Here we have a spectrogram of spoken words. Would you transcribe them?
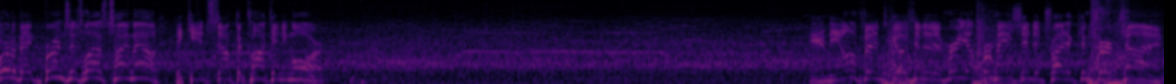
quarterback burns his last time out. They can't stop the clock anymore. And the offense goes into the hurry-up formation to try to conserve time.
